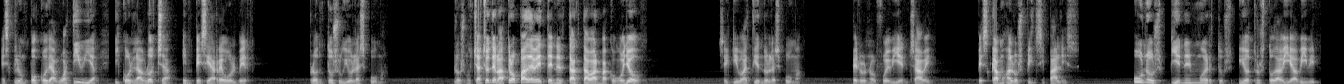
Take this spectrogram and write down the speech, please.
Mezclé un poco de agua tibia y con la brocha empecé a revolver. Pronto subió la espuma. Los muchachos de la tropa deben tener tanta barba como yo. Seguí batiendo la espuma. Pero no fue bien, ¿sabe? Pescamos a los principales. Unos vienen muertos y otros todavía viven,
